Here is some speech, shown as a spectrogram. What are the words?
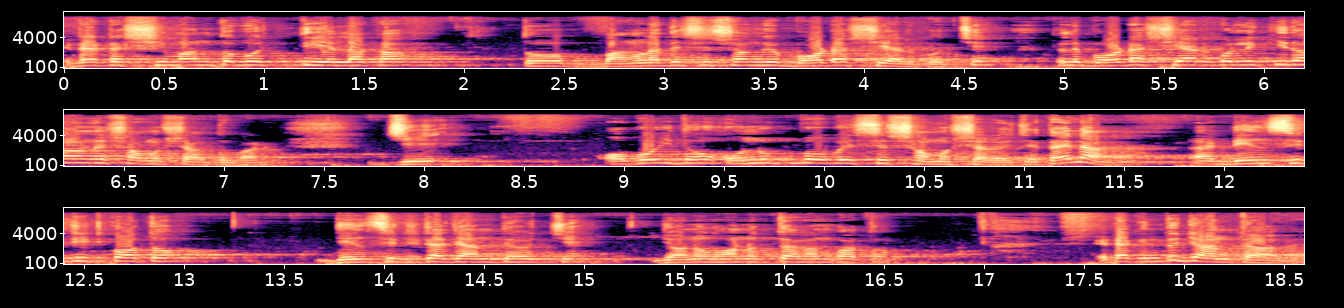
এটা একটা সীমান্তবর্তী এলাকা। তো বাংলাদেশের সঙ্গে বর্ডার শেয়ার করছে। তাহলে বর্ডার শেয়ার করলে কী ধরনের সমস্যা হতে পারে? যে অবৈধ অনুপ্রবেশের সমস্যা রয়েছে, তাই না? ডেন্সিটির কত? ডেন্সিটিটা জানতে হচ্ছে। জনঘনত্ব এখন কত? এটা কিন্তু জানতে হবে।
